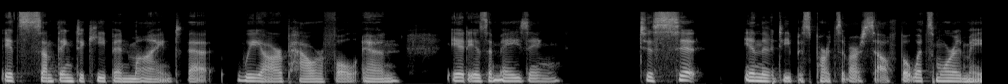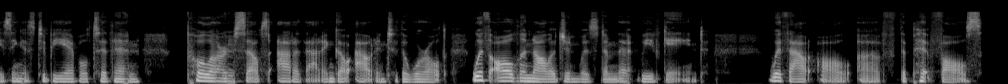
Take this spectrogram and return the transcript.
it's something to keep in mind that we are powerful and it is amazing to sit in the deepest parts of ourself but what's more amazing is to be able to then pull ourselves out of that and go out into the world with all the knowledge and wisdom that we've gained without all of the pitfalls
